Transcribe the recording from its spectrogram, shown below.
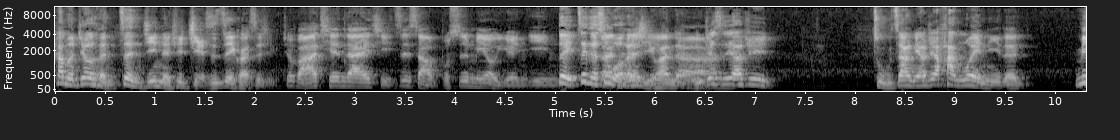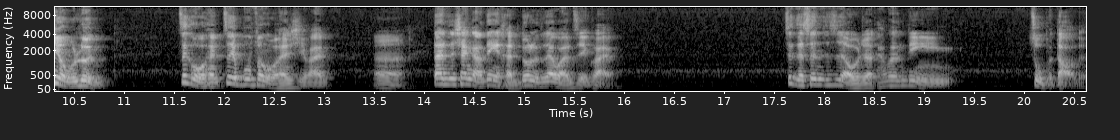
他们就很震惊的去解释这块事情，就把它牵在一起，至少不是没有原因。对，这个是我很喜欢的。你就是要去主张，你要去捍卫你的谬论。这个我很这部分我很喜欢。嗯，但是香港电影很多人都在玩这一块，这个甚至是我觉得台湾电影做不到的。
